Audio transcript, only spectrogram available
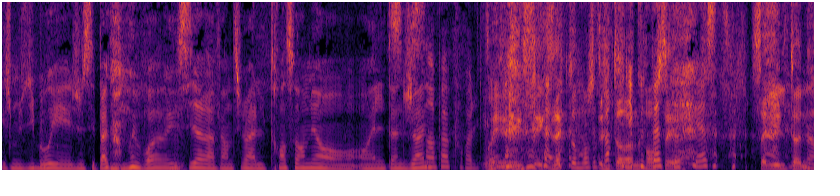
et je me suis dit bon et je sais pas comment il va réussir à, enfin tu vois à le transformer en, en Elton C'est John. sympa pour Elton. Oui, c'est exactement ce que j'étais en train de écoute pas ce penser. Salut Elton. Non,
